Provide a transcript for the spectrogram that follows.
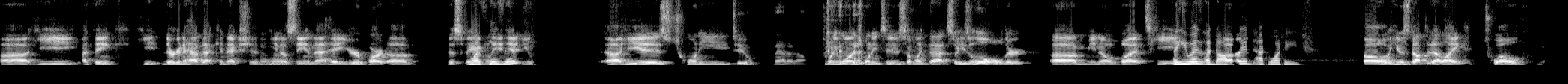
Uh, he, I think he, they're going to have that connection. You know, mm-hmm. seeing that hey, you're a part of this family, and yet you. Uh, he is 22. I don't know. 21, 22, something like that. So he's a little older, um, you know, but he. So he was adopted uh, at what age? Oh, he was adopted at like 12. Yeah.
